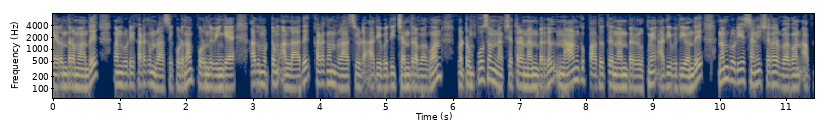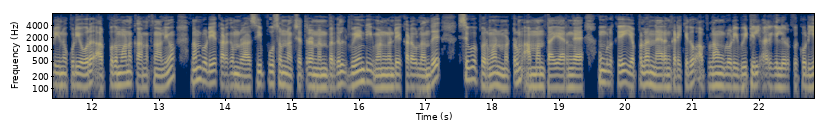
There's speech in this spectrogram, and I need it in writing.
நிரந்தரமாக வந்து நம்மளுடைய கடகம் ராசி கூட தான் பொருந்துவீங்க. அது மட்டும் அல்லாது கடகம் ராசியோட அதிபதி சந்திர பகவான் மற்றும் பூசம் நட்சத்திர நண்பர்கள் நான்கு பாதத்து நண்பர்களுக்குமே அதிபதி வந்து நம்மளுடைய சனீஸ்வரர் பகவான் அப்படின்னு கூடிய ஒரு அற்புதமான காரணத்தினாலையும் நம்மளுடைய கடகம் ராசி பூசம் நட்சத்திர நண்பர்கள் வேண்டி வன்கொண்டிய கடவுள் வந்து சிவபெருமான் மற்றும் அம்மன் தாயாருங்க. உங்களுக்கு எப்பெல்லாம் நேரம் கிடைக்குதோ அப்பெல்லாம் உங்களுடைய வீட்டில் அருகில் இருக்கக்கூடிய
